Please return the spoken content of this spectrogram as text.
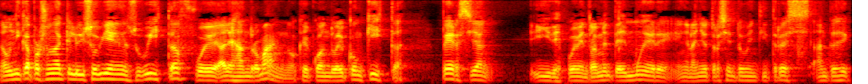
La única persona que lo hizo bien en su vista fue Alejandro Magno, que cuando él conquista Persia y después eventualmente él muere en el año 323 a.C.,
